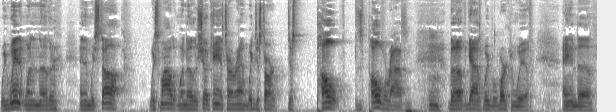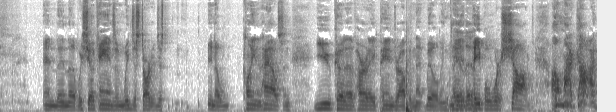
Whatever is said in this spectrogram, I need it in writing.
we went at one another, and then we stopped. We smiled at one another, shook hands, turned around. We just started just pul- just pulverizing the other guys we were working with, and uh, and then uh, we shook hands and we just started just you know cleaning house and. You could have heard a pin drop in that building. And they- people were shocked. Oh my God!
